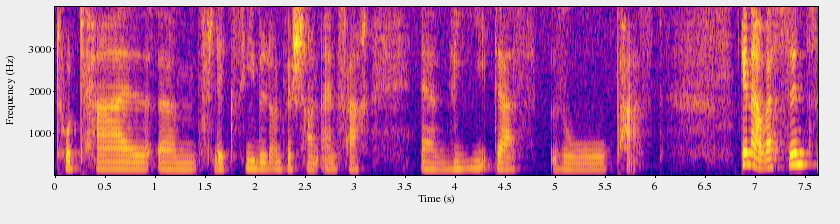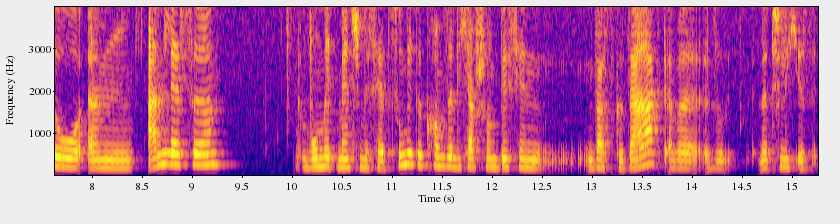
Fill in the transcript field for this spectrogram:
total ähm, flexibel und wir schauen einfach, äh, wie das so passt. Genau, was sind so ähm, Anlässe, womit Menschen bisher zu mir gekommen sind. Ich habe schon ein bisschen was gesagt, aber also natürlich ist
